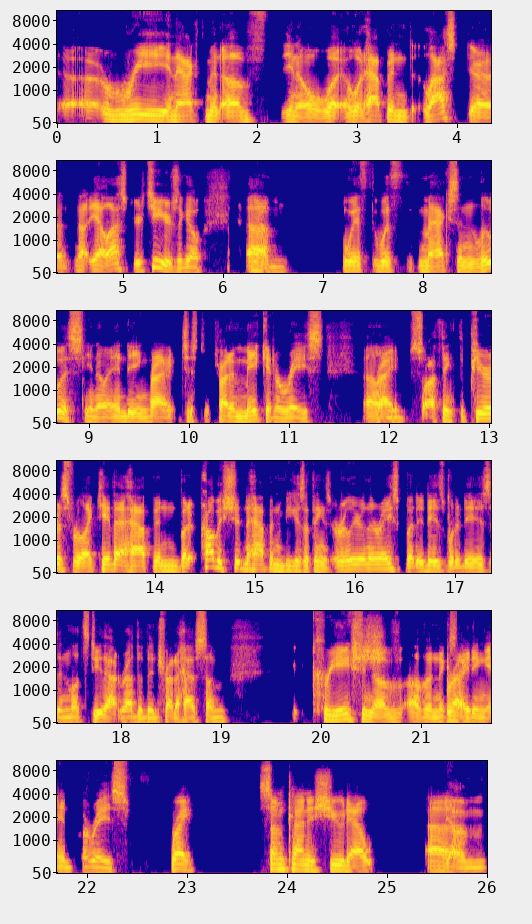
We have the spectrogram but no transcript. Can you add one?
a reenactment of you know what what happened last uh, not yeah last year two years ago yeah. um, with with Max and Lewis, you know, ending right just to try to make it a race. Um, right. So I think the purists were like, "Hey, that happened, but it probably shouldn't happen because of things earlier in the race. But it is what it is, and let's do that rather than try to have some creation of of an exciting right. end of a race." Right. Some kind of shootout. Um,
